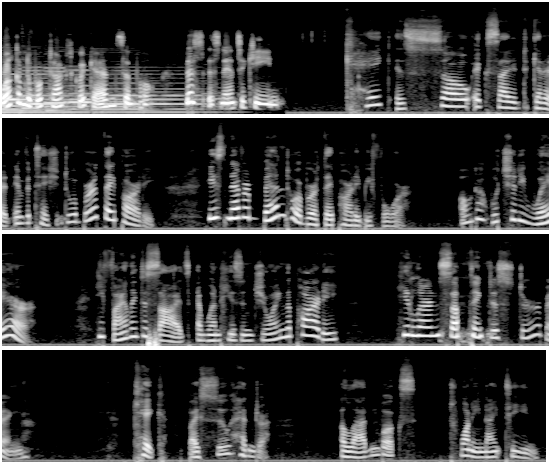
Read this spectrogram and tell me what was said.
Welcome to Book Talks Quick and Simple. This is Nancy Keane. Cake is so excited to get an invitation to a birthday party. He's never been to a birthday party before. Oh no, what should he wear? He finally decides, and when he's enjoying the party, he learns something disturbing. Cake by Sue Hendra, Aladdin Books, 2019.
